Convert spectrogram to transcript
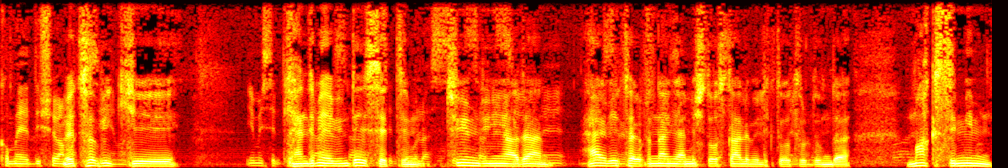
Come diceva Ve tabii ki kendimi evimde hissettim. Tüm dünyadan, her bir tarafından gelmiş dostlarla birlikte oturduğumda Maksim'im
